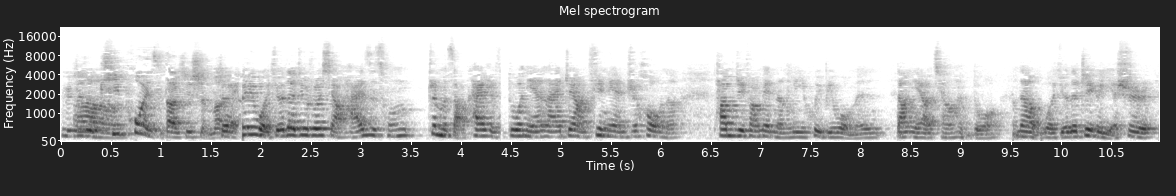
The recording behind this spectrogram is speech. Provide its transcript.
就是这种 key points 到底是什么？对，所以我觉得就是说，小孩子从这么早开始，多年来这样训练之后呢，他们这方面能力会比我们当年要强很多。那我觉得这个也是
